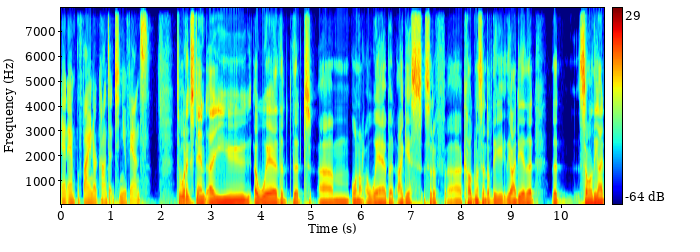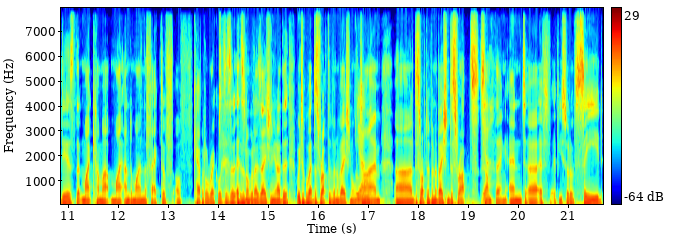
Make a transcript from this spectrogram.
and amplifying our content to new fans. To what extent are you aware that that, um, or not aware, but I guess sort of uh, cognizant of the the idea that that some of the ideas that might come up might undermine the fact of, of Capitol Records as, a, as an organization. You know, the, we talk about disruptive innovation all the yeah. time. Uh, disruptive innovation disrupts something, yeah. and uh, if if you sort of seed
